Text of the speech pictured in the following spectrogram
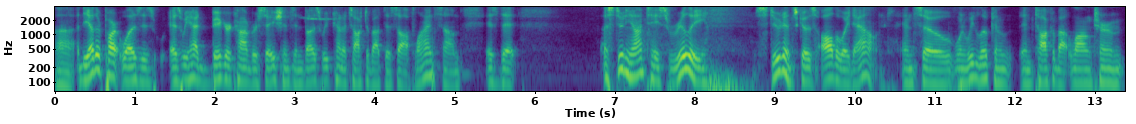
Uh, the other part was is as we had bigger conversations and Buzz, we've kind of talked about this offline some, is that Estudiantes really students goes all the way down. And so when we look and, and talk about long term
